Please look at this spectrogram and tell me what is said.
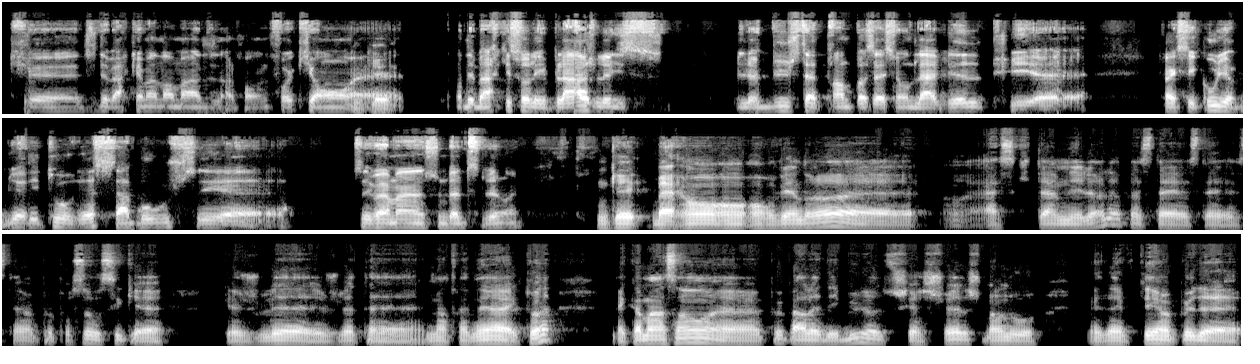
que- du débarquement de Normandie, dans le fond. Une fois qu'ils ont, euh, ont débarqué sur les plages, là, ils- le but, c'était de prendre possession de la ville. Puis, euh, c'est cool, il y, a, il y a des touristes, ça bouge. C'est, c'est vraiment une belle petite ville. ouais. OK. Ben, on, on- on reviendra euh, à ce qui t'a amené là, là, parce que c'était- c'était c'était un peu pour ça aussi que, que je voulais, je voulais m'entraîner avec toi. Mais commençons euh, un peu par le début. Là, je fais, je demande aux mes invités un peu de.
